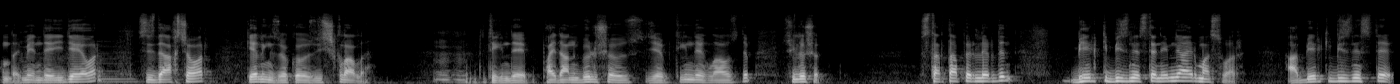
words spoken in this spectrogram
мындай менде идея бар сизде акча бар. Келиңиз экөөбүз иш кылалы тигиндей пайданы бөлүшөбүз же тигиндей кылабыз деп сүйлөшөт стартаперлердин берки бизнестен эмне айырмасы бар? А берки бизнесте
